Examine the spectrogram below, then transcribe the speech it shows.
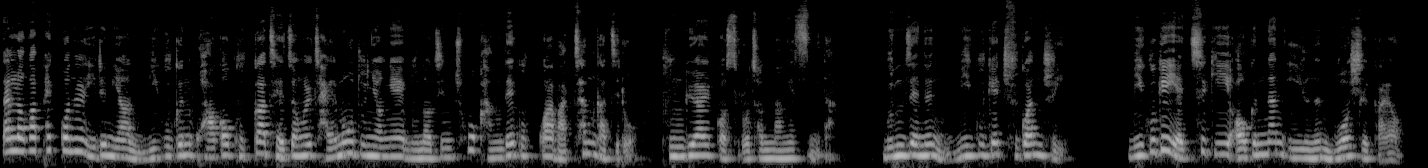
달러가 패권을 잃으면 미국은 과거 국가 재정을 잘못 운영해 무너진 초강대국과 마찬가지로 붕괴할 것으로 전망했습니다. 문제는 미국의 주관주의. 미국의 예측이 어긋난 이유는 무엇일까요?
